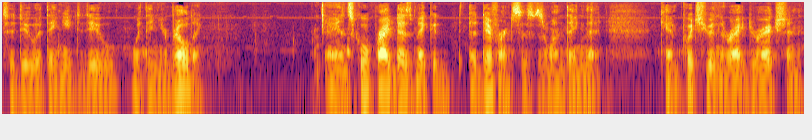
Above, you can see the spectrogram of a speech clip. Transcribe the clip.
to do what they need to do within your building. And school pride does make a, a difference. This is one thing that can put you in the right direction.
